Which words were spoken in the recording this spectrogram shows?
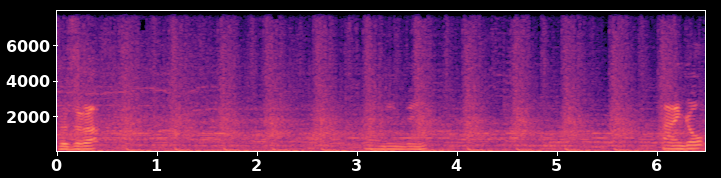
Because of that. Finding the angle.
